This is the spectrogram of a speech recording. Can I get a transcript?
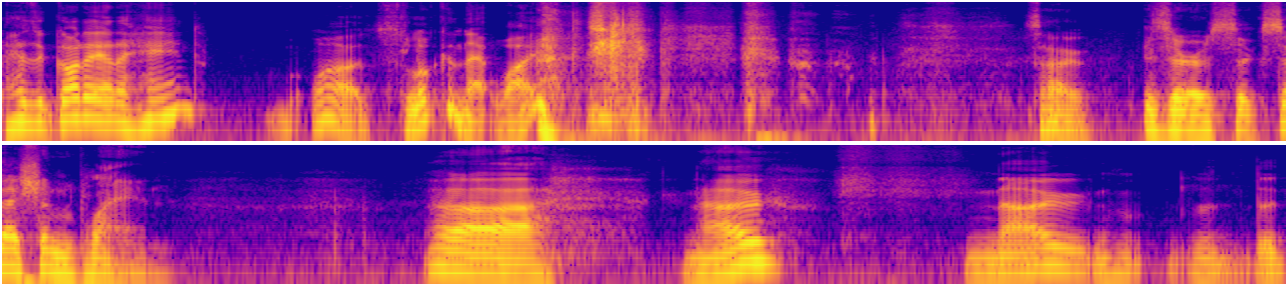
Has it got out of hand? Well, it's looking that way. so Is there a succession plan? Uh, no, no. The, the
